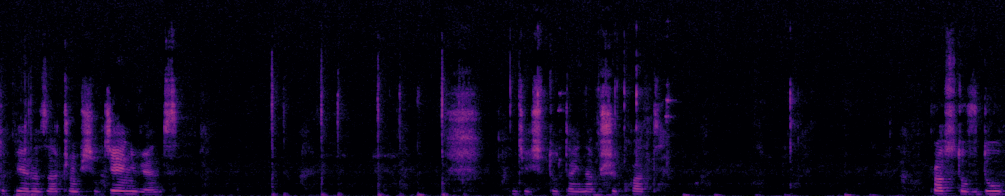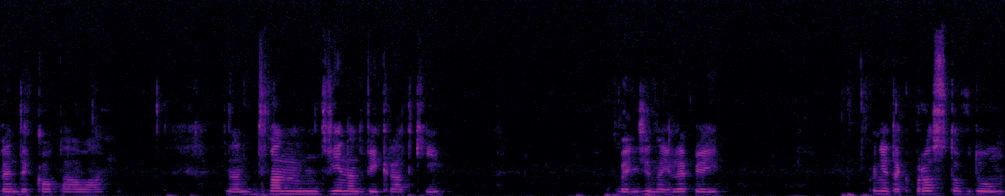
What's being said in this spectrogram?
Dopiero zaczął się dzień, więc gdzieś tutaj na przykład po prostu w dół będę kopała na dwa, dwie na dwie kratki będzie najlepiej. Tylko nie tak prosto w dół.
